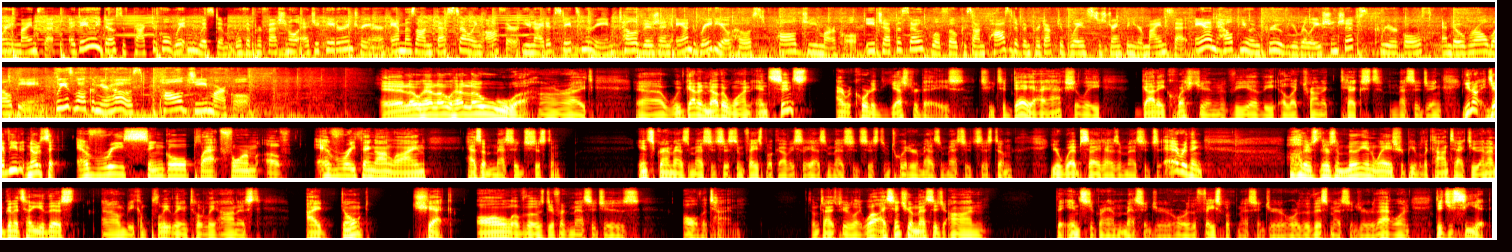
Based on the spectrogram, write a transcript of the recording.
Morning Mindset, a daily dose of practical wit and wisdom with a professional educator and trainer, Amazon best-selling author, United States Marine, television and radio host Paul G. Markel. Each episode will focus on positive and productive ways to strengthen your mindset and help you improve your relationships, career goals, and overall well-being. Please welcome your host, Paul G. Markel. Hello, hello, hello. All right. Uh, we've got another one. And since I recorded yesterday's to today, I actually got a question via the electronic text messaging. You know, have you noticed that every single platform of everything online has a message system? Instagram has a message system. Facebook obviously has a message system. Twitter has a message system. Your website has a message. Everything. Oh, there's there's a million ways for people to contact you, and I'm going to tell you this, and I'm going to be completely and totally honest. I don't check all of those different messages all the time. Sometimes people are like, "Well, I sent you a message on the Instagram Messenger or the Facebook Messenger or the this Messenger or that one. Did you see it?"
